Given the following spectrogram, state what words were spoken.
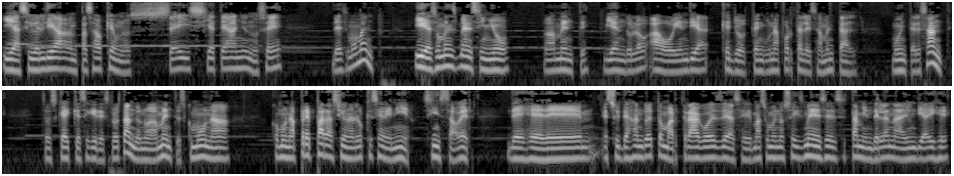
Y ha sido el día, han pasado que unos 6, 7 años, no sé, de ese momento. Y eso me, me enseñó, nuevamente, viéndolo a hoy en día, que yo tengo una fortaleza mental muy interesante. Entonces que hay que seguir explotando nuevamente. Es como una, como una preparación a lo que se venía, sin saber. Dejé de, estoy dejando de tomar trago desde hace más o menos seis meses. También de la nada de un día dije,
